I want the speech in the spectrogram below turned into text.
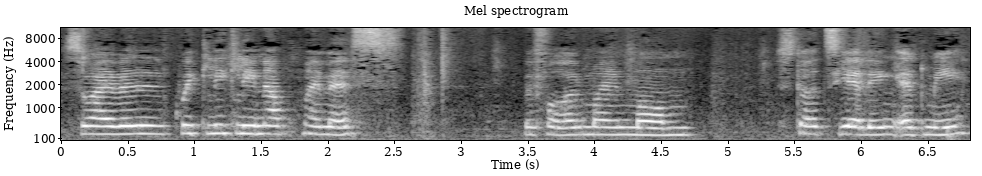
So I will quickly clean up my mess before my mom starts yelling at me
